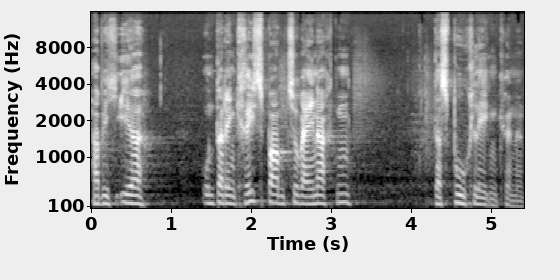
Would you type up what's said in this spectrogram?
habe ich ihr unter den Christbaum zu Weihnachten das Buch legen können.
